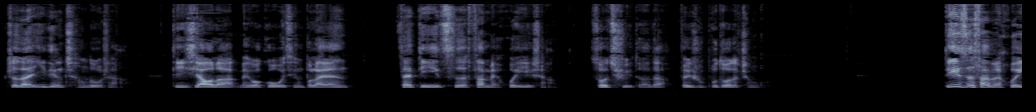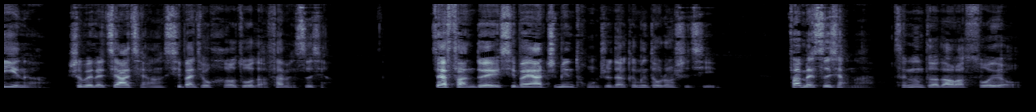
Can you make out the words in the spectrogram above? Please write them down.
这在一定程度上抵消了美国国务卿布莱恩在第一次泛美会议上所取得的为数不多的成果。第一次泛美会议呢，是为了加强西半球合作的泛美思想。在反对西班牙殖民统治的革命斗争时期，泛美思想呢曾经得到了所有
